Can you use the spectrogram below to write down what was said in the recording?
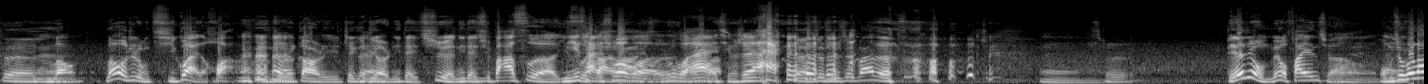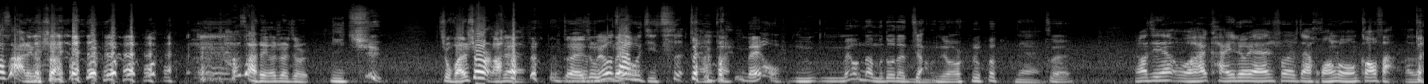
对，老老有这种奇怪的话，就是告诉你这个地儿你得去，你得去八次。尼采说过，如果爱，请深爱。对，就是这妈的，嗯，就是别的地儿我们没有发言权啊，我们就说拉萨这个事儿。拉萨这个事儿就是你去就完事儿了，对对，就不用在乎几次。对，没有嗯没有那么多的讲究，是吧？对。对，然后今天我还看一留言，说是在黄龙高反了的。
